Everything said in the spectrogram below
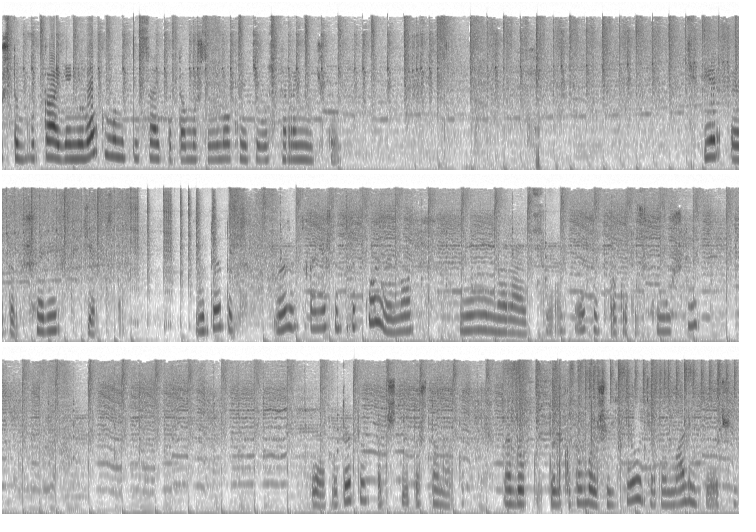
что в ВК я не мог ему написать, потому что не мог найти его страничку. Теперь этот шрифт текста. Вот этот, ну это, конечно, прикольно, но мне не нравится. Этот какой-то скучный. О, вот это почти то, что надо. Надо только побольше сделать, а то маленький очень.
